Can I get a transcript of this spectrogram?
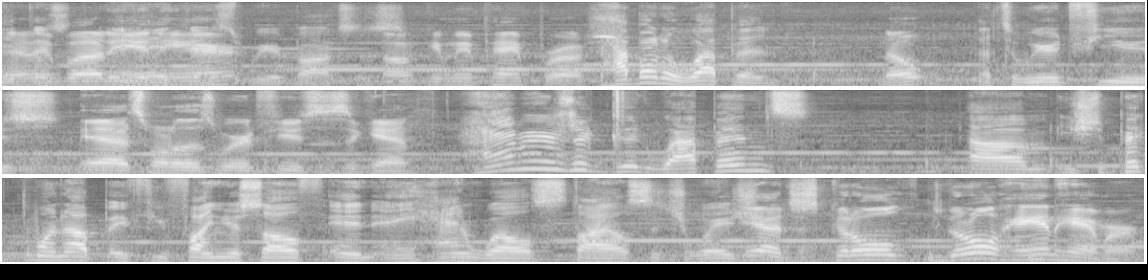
Hate those- Anybody I in hate here? Those weird boxes. Oh, give me a paintbrush. How about a weapon? Nope. That's a weird fuse. Yeah, it's one of those weird fuses again. Hammers are good weapons. Um, you should pick one up if you find yourself in a Hanwell style situation. Yeah, just good old, good old hand hammer.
